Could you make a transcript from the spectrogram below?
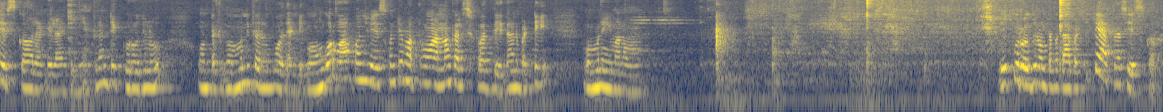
చేసుకోవాలండి ఇలాంటివి. ఎందుకంటే ఎక్కువ రోజులు ఉంటుంది గమ్ముని కరిగిపోదండి గోంగూర కూడా కొంచెం వేసుకుంటే మొత్తం అన్నం కలిసిపోద్ది. దాన్ని బట్టి గమ్ముని మనం ఎక్కువ రోజులు ఉంటుంది కాబట్టి యాత్ర చేసుకోవాలి.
